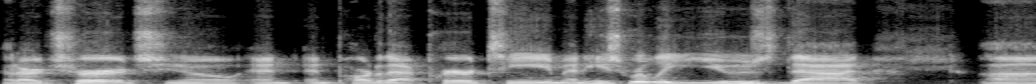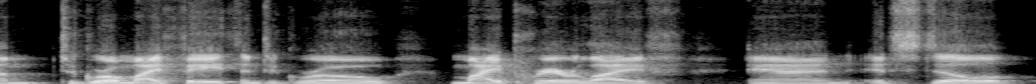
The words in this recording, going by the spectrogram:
at our church you know and and part of that prayer team. And he's really used that um, to grow my faith and to grow my prayer life. And it's still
